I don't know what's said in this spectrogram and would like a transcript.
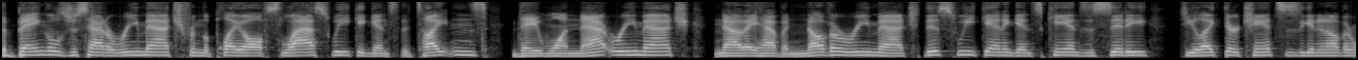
The Bengals just had a rematch from the playoffs last week against the Titans. They won that rematch. Now they have another rematch this weekend against Kansas City. Do you like their chances to get another?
